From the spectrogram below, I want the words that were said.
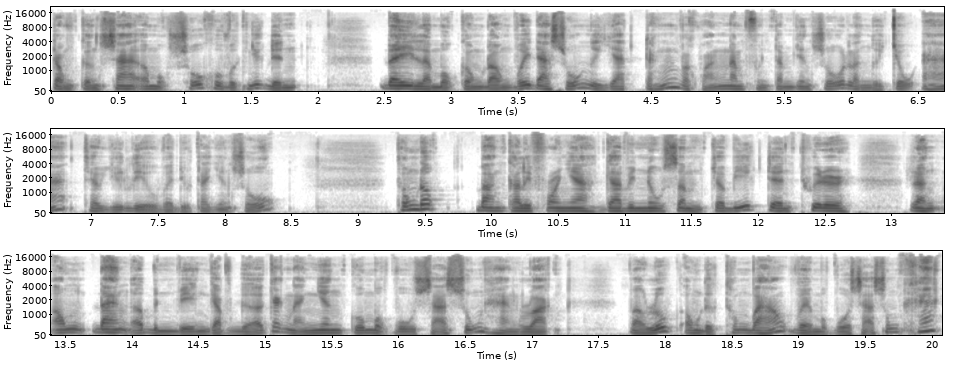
trồng cần sa ở một số khu vực nhất định. Đây là một cộng đồng với đa số người da trắng và khoảng 5% dân số là người châu Á, theo dữ liệu về điều tra dân số. Thống đốc bang California Gavin Newsom cho biết trên Twitter rằng ông đang ở bệnh viện gặp gỡ các nạn nhân của một vụ xả súng hàng loạt vào lúc ông được thông báo về một vụ xả súng khác.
